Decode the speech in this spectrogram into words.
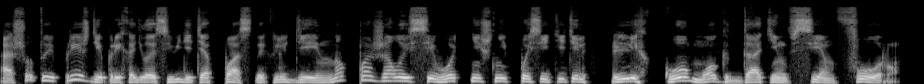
Ашоту и прежде приходилось видеть опасных людей, но, пожалуй, сегодняшний посетитель легко мог дать им всем фору.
